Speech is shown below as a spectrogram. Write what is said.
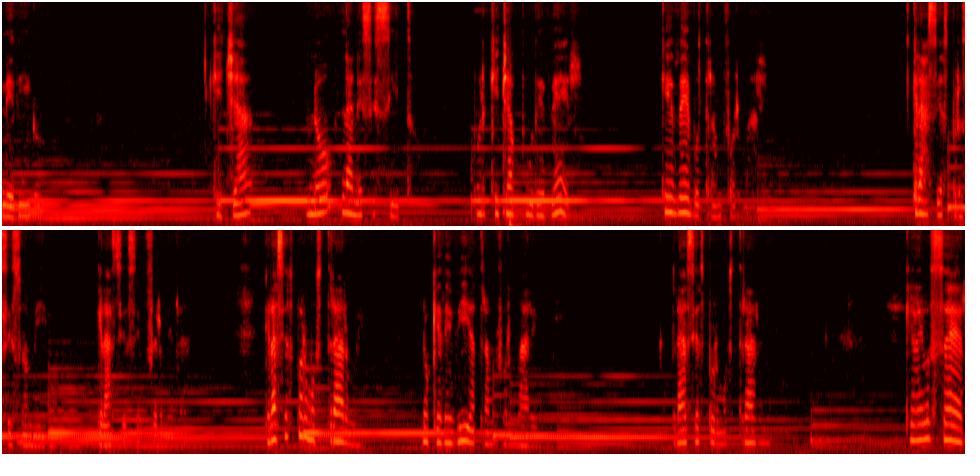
le digo que ya no la necesito porque ya pude ver que debo transformar. Gracias proceso amigo. Gracias enfermedad. Gracias por mostrarme lo que debía transformar en mí. Gracias por mostrarme que debo ser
